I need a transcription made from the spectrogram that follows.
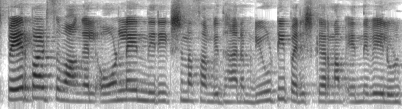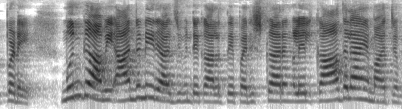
സ്പെയർ പാർട്സ് വാങ്ങൽ ഓൺലൈൻ നിരീക്ഷണ സംവിധാനം ഡ്യൂട്ടി പരിഷ്കരണം എന്നിവയിൽ ഉൾപ്പെടെ മുൻഗാമി ആന്റണി രാജുവിന്റെ കാലത്തെ പരിഷ്കാരങ്ങളിൽ കാതലായ മാറ്റം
